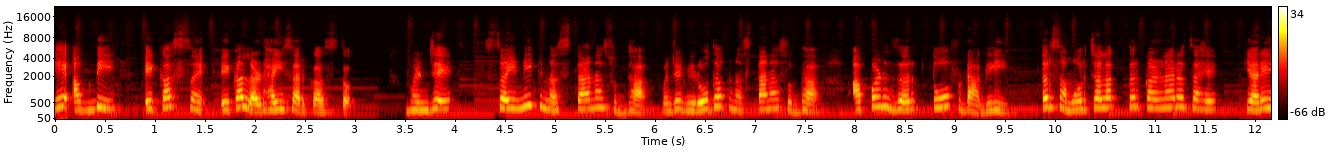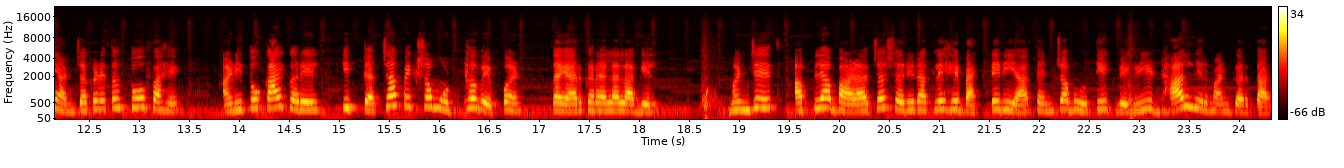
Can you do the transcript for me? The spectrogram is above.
हे अगदी एका एका लढाईसारखं असतं. म्हणजे सैनिक नसताना सुद्धा म्हणजे विरोधक नसताना सुद्धा आपण जर तोफ डागली तर समोरच्याला तर कळणारच आहे की अरे यांच्याकडे तर तोफ आहे. आणि तो काय करेल की त्याच्यापेक्षा मोठं वेपण तयार करायला लागेल. म्हणजेच आपल्या बाळाच्या शरीरातले हे बॅक्टेरिया त्यांच्या भोवती एक वेगळी ढाल निर्माण करतात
